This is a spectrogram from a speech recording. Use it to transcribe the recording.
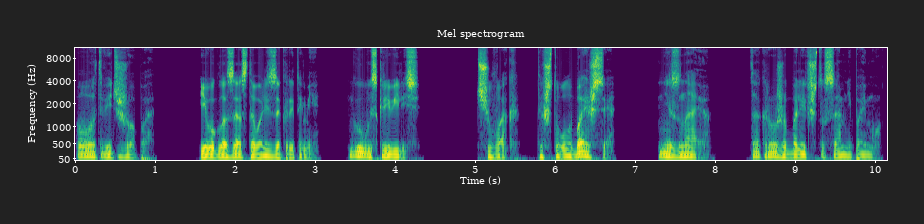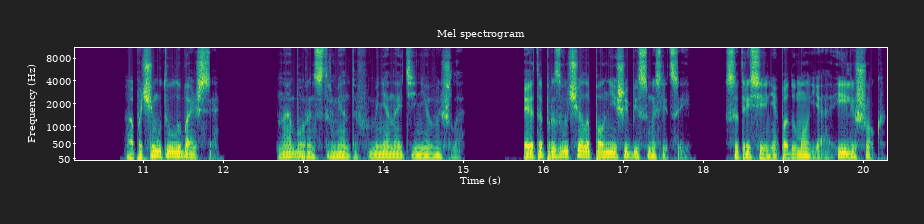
Вот ведь жопа. Его глаза оставались закрытыми. Губы скривились. «Чувак, ты что, улыбаешься?» «Не знаю. Так рожа болит, что сам не пойму». «А почему ты улыбаешься?» «Набор инструментов у меня найти не вышло». Это прозвучало полнейшей бессмыслицей. «Сотрясение», — подумал я, — «или шок».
